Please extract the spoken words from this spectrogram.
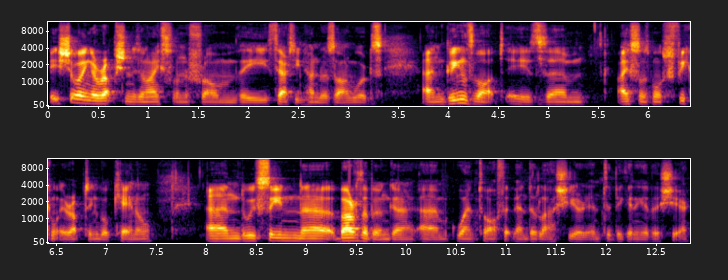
It's showing eruptions in Iceland from the 1300s onwards. And Grímsvötn is um, Iceland's most frequently erupting volcano. And we've seen uh, um, went off at the end of last year into the beginning of this year.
